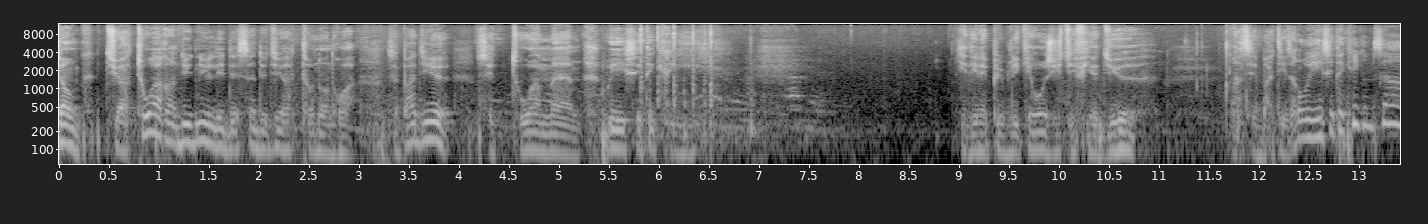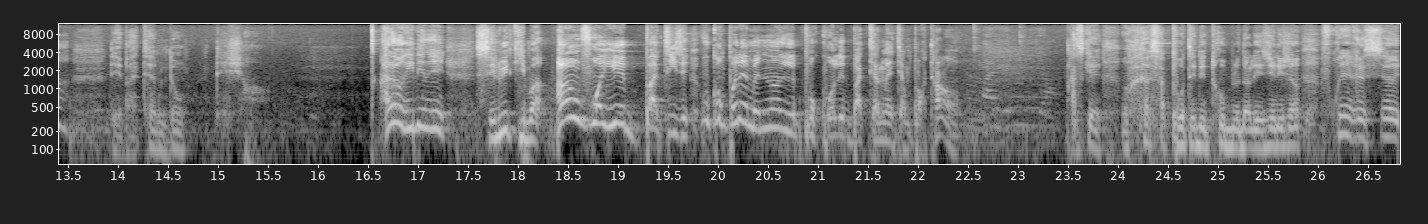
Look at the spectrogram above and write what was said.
Donc, tu as toi rendu nul les desseins de Dieu à ton endroit. C'est pas Dieu, c'est toi-même. Oui, c'est écrit. Il dit les publicains ont justifié Dieu en se baptisant. Oui, c'est écrit comme ça. Des baptêmes donc des gens. Alors il dit, c'est lui qui m'a envoyé baptiser. Vous comprenez maintenant pourquoi le baptême est important parce que ça portait des troubles dans les yeux des gens. Frères et sœurs,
